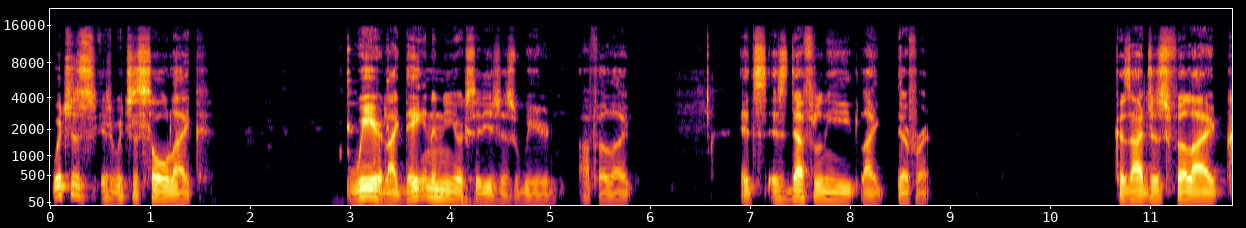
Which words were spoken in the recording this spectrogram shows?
which is which is so like weird. Like dating in New York City is just weird. I feel like it's it's definitely like different because I just feel like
